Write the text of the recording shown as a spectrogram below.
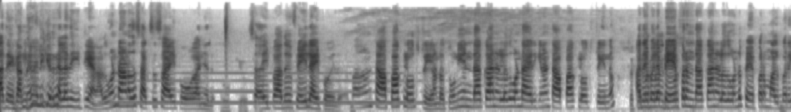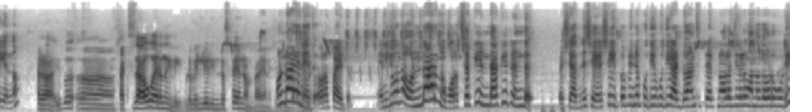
അതെ കന്നുകാലിക്ക് ഒരു നല്ല തീറ്റയാണ്. അതുകൊണ്ടാണ് അത് സക്സസ് ആയി പോകാഞ്ഞത്. ഇപ്പൊ അത് ഫെയിൽ ആയി പോയത്. അപ്പൊ അതാണ് ടാപ്പ ക്ലോത്ത് ട്രീ ഉണ്ടോ തുണി ഉണ്ടാക്കാനുള്ളത് കൊണ്ടായിരിക്കണം ടാപ്പ ക്ലോത്ത് ട്രീ എന്നും അതേപോലെ പേപ്പർ ഉണ്ടാക്കാനുള്ളത് കൊണ്ട് പേപ്പർ മൾബറി എന്നും. അല്ല ഇപ്പൊ സക്സസ് ഇവിടെ വലിയൊരു ഇൻഡസ്ട്രി തന്നെ ഉണ്ടായേനെ ഉറപ്പായിട്ടും. എനിക്ക് തോന്നുന്നു ഉണ്ടായിരുന്നു കുറച്ചൊക്കെ ഉണ്ടാക്കിയിട്ടുണ്ട്. പക്ഷെ അതിന് ശേഷം ഇപ്പൊ പിന്നെ പുതിയ പുതിയ അഡ്വാൻസ് ടെക്നോളജികൾ വന്നതോടുകൂടി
